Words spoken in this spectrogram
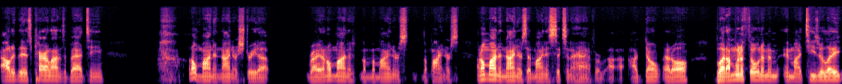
out of this. Carolina's a bad team. I don't mind the Niners straight up, right? I don't mind the, the miners, the miners. I don't mind the Niners at minus six and a half. I, I, I don't at all. But I'm going to throw them in, in my teaser leg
